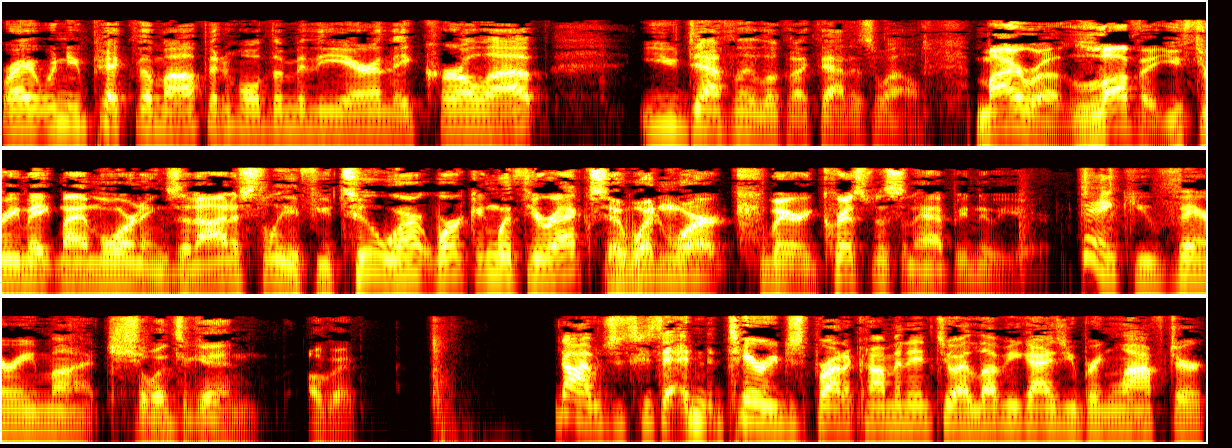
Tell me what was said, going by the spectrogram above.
right when you pick them up and hold them in the air and they curl up you definitely look like that as well. Myra, love it. You three make my mornings. And honestly, if you two weren't working with your ex, it wouldn't work. Merry Christmas and Happy New Year. Thank you very much. So once again, okay. No, I was just gonna say, and Terry just brought a comment into. I love you guys. You bring laughter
